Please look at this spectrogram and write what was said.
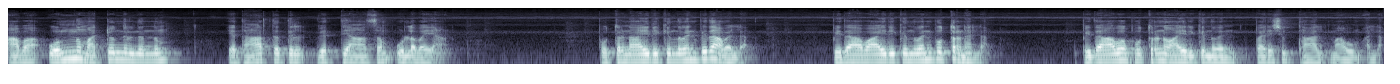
അവ ഒന്ന് മറ്റൊന്നിൽ നിന്നും യഥാർത്ഥത്തിൽ വ്യത്യാസം ഉള്ളവയാണ്. പുത്രനായിരിക്കുന്നവൻ പിതാവല്ല പിതാവായിരിക്കുന്നവൻ പുത്രനല്ല പിതാവ് പുത്രനോ ആയിരിക്കുന്നവൻ പരിശുദ്ധാത്മാവും അല്ല.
